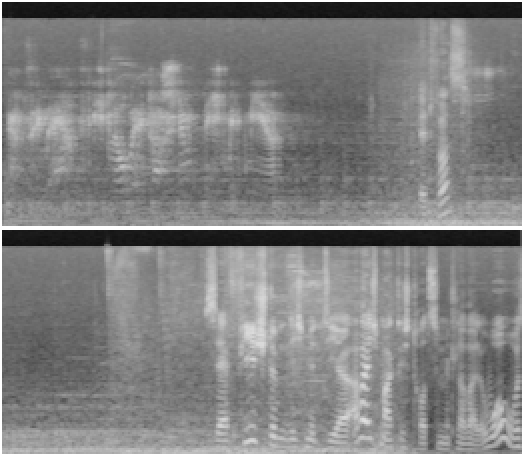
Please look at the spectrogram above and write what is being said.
Ganz im Ernst, ich glaube, etwas stimmt nicht mit mir. was? Sehr viel stimmt nicht mit dir, aber ich mag dich trotzdem mittlerweile. Wow, was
